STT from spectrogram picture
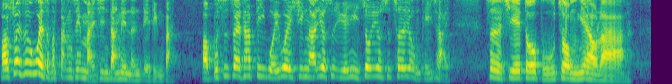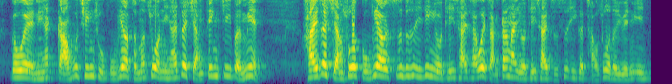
好，所以这是为什么当天买进，当天能跌停板？啊，不是在它低轨卫星啦，又是元宇宙，又是车用题材，这些都不重要啦。各位，你还搞不清楚股票怎么做，你还在想听基本面，还在想说股票是不是一定有题材才会涨？当然有题材，只是一个炒作的原因。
